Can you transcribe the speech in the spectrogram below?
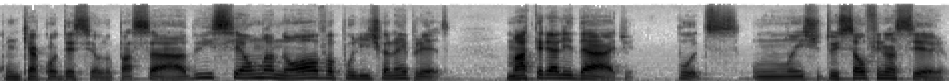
com o que aconteceu no passado e se é uma nova política da empresa. Materialidade. Putz, uma instituição financeira.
